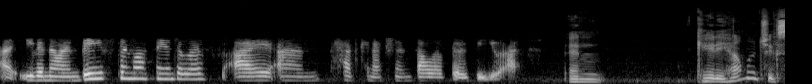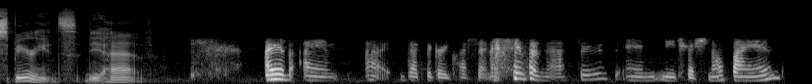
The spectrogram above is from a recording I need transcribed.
I, even though I'm based in Los Angeles, I um, have connections all over the U.S. And Katie, how much experience do you have? I have. I am. Uh, that's a great question. I have a master's in nutritional science,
